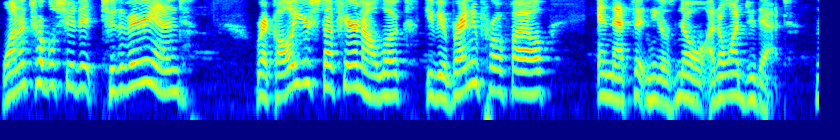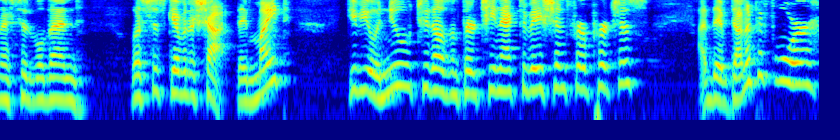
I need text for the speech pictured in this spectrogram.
want to troubleshoot it to the very end, wreck all your stuff here in Outlook, give you a brand new profile, and that's it. And he goes, No, I don't want to do that. And I said, Well, then let's just give it a shot. They might give you a new 2013 activation for a purchase. Uh, they've done it before,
